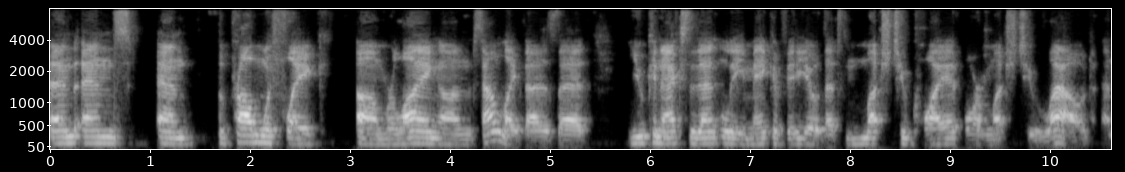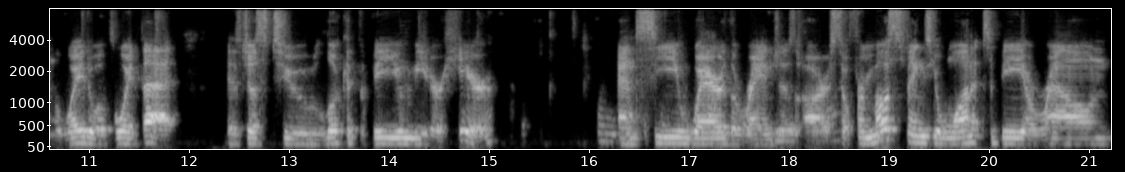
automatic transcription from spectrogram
and and and the problem with like um, relying on sound like that is that you can accidentally make a video that's much too quiet or much too loud and the way to avoid that is just to look at the VU meter here and see where the ranges are. So for most things, you'll want it to be around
